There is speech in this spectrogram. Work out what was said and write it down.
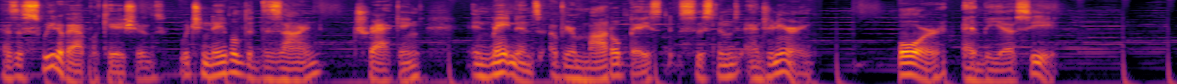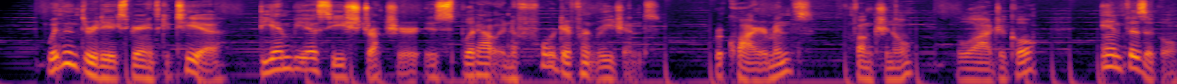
has a suite of applications which enable the design, tracking, and maintenance of your model-based systems engineering, or MBSE. Within 3D Experience CATIA, the MBSE structure is split out into four different regions, requirements, functional, logical, and physical.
